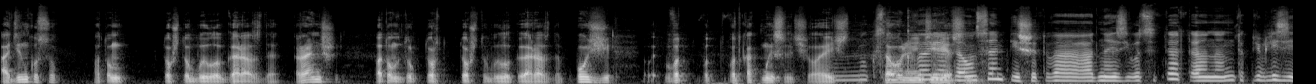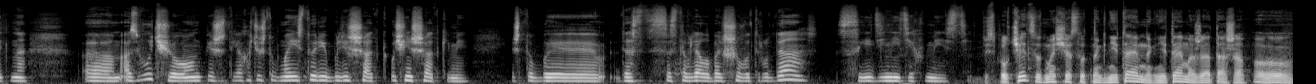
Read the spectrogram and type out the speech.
один кусок, потом то, что было гораздо раньше, потом вдруг то, то что было гораздо позже. Вот, вот, вот как мысль человеческая. Ну, к слову Довольно говоря, интересно. да, он сам пишет, одна из его цитат, она, ну, так приблизительно э, озвучу, он пишет, я хочу, чтобы мои истории были шат- очень шаткими, и чтобы составляло большого труда соединить их вместе. То есть получается, вот мы сейчас вот нагнетаем, нагнетаем ажиотаж, а э,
